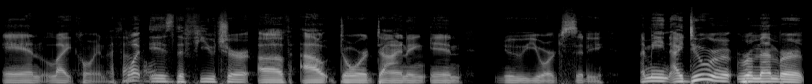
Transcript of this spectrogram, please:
and Litecoin. I thought, what is the future of outdoor dining in New York City? I mean, I do re- remember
